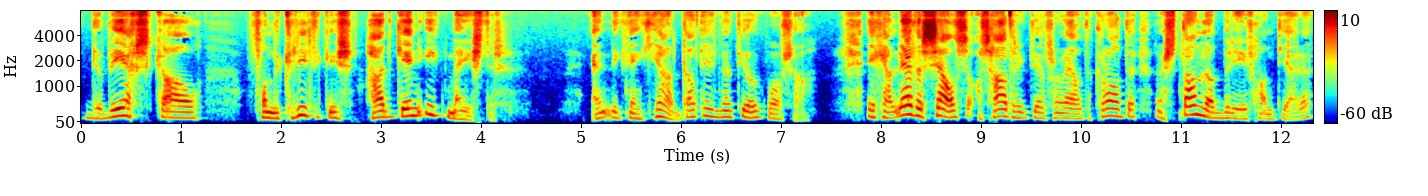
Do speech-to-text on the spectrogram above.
de weegschaal van de criticus had geen ik-meester. En ik denk, ja, dat is natuurlijk wel zo. Ik ga later zelfs als hoofdredacteur van de Kranten een standaardbrief hanteren.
